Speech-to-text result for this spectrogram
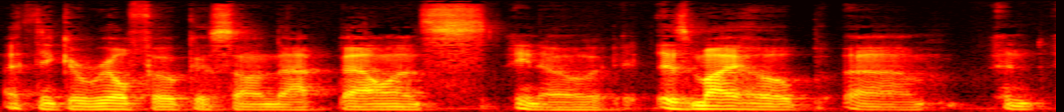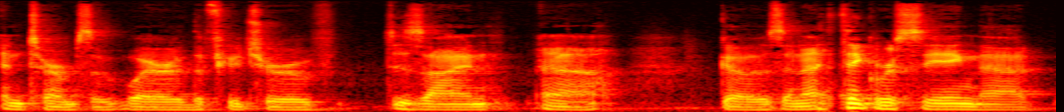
I think a real focus on that balance, you know, is my hope um, in in terms of where the future of design uh, goes, and I think we're seeing that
